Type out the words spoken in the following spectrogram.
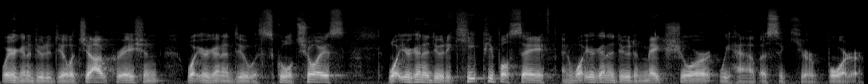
what you're going to do to deal with job creation, what you're going to do with school choice, what you're going to do to keep people safe, and what you're going to do to make sure we have a secure border.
